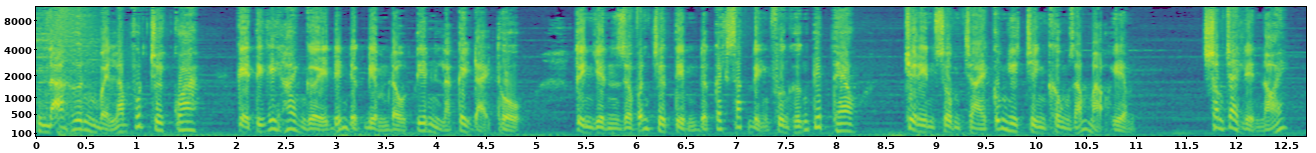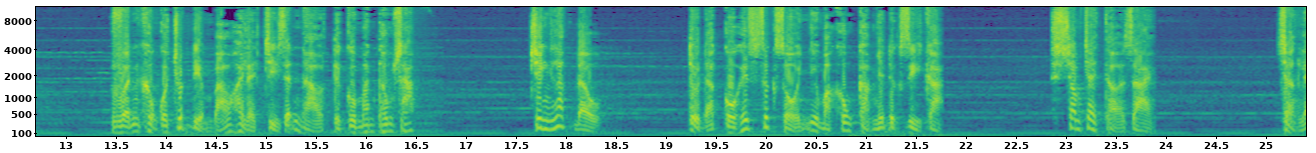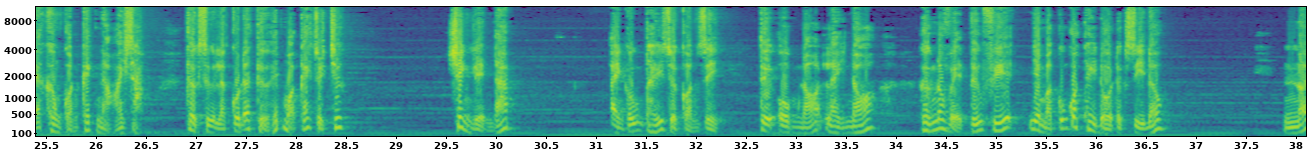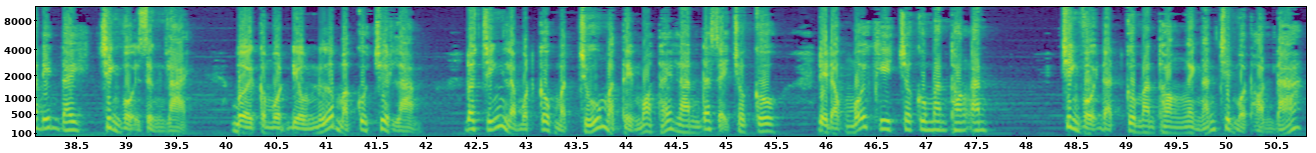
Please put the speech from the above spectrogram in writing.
Đã hơn 15 phút trôi qua, Kể từ khi hai người đến được điểm đầu tiên là cây đại thụ. Tuy nhiên, giờ vẫn chưa tìm được cách xác định phương hướng tiếp theo, Cho nên Sôm Trai cũng như Trinh không dám mạo hiểm. Sôm Trai liền nói, Vẫn không có chút điểm báo hay là chỉ dẫn nào từ cô Man Thông sao? Trinh lắc đầu, Tôi đã cố hết sức rồi nhưng mà không cảm nhận được gì cả. Song trai thở dài, Chẳng lẽ không còn cách nào hay sao? Thực sự là cô đã thử hết mọi cách rồi chứ? Trinh liền đáp. Anh cũng thấy rồi còn gì. Tôi ôm nó, lay nó. Hướng nó về tứ phía, Nhưng mà cũng có thay đổi được gì đâu. Nói đến đây, Trinh vội dừng lại. Bởi còn một điều nữa mà cô chưa làm. Đó chính là một câu mật chú mà thầy Mo Thái Lan đã dạy cho cô, Để đọc mỗi khi cho cô man thong ăn. Trinh vội đặt cô man thong ngay ngắn trên một hòn đá.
